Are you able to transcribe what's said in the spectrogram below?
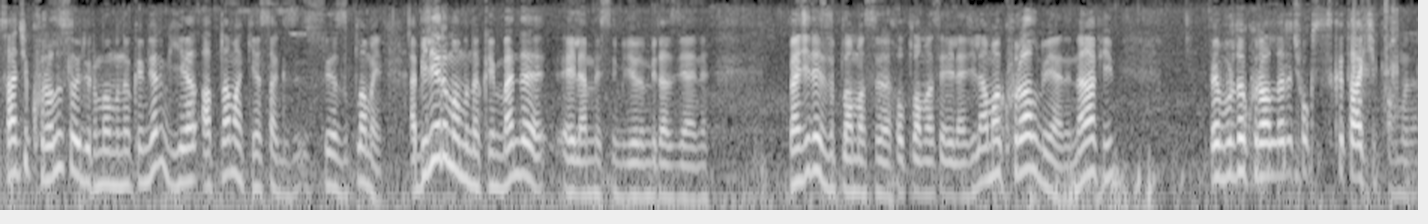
sadece kuralı söylüyorum amına koyayım. Diyorum ki ya, atlamak yasak suya zıplamayın. Ha, biliyorum amına koyayım ben de eğlenmesini biliyorum biraz yani. Bence de zıplaması, hoplaması eğlenceli ama kural bu yani. Ne yapayım? Ve burada kuralları çok sıkı takip amına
